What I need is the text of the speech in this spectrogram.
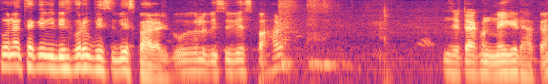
কোণা থেকে ভিডিও করুক বিসুবিয়াস পাহাড় আসবে। ওই হলো বিসুবিয়াস পাহাড়। যেটা এখন মেঘে ঢাকা।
